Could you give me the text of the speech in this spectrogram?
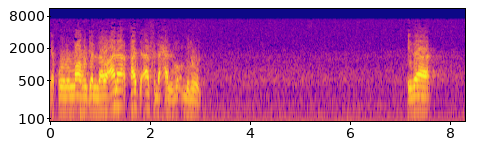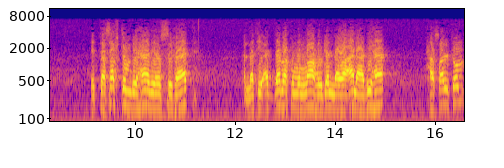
يقول الله جل وعلا قد أفلح المؤمنون. إذا اتصفتم بهذه الصفات التي أدبكم الله جل وعلا بها حصلتم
